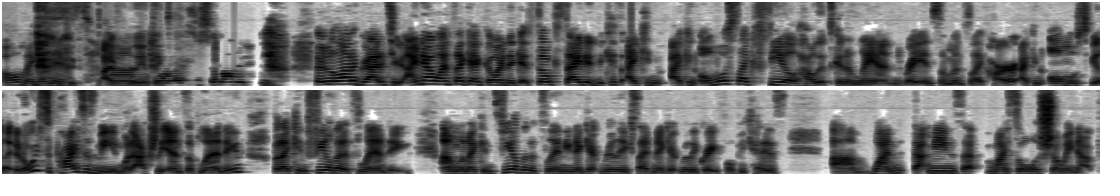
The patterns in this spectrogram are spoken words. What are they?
Oh my goodness. I really um, think well, there's a lot of there's a lot of gratitude. I know once I get going, I get so excited because I can I can almost like feel how it's gonna land, right? In someone's like heart. I can almost feel it. It always surprises me in what actually ends up landing, but I can feel that it's landing. And when I can feel that it's landing, I get really excited and I get really grateful because um, one, that means that my soul is showing up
